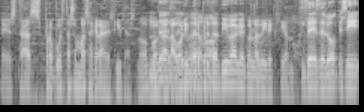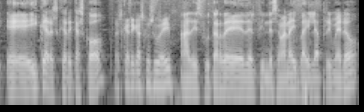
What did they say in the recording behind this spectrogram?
estas propuestas son más agradecidas, ¿no? Con la Desde labor luego. interpretativa que con la dirección. Desde luego que sí. Eh, Iker, es que recascó. Es que ricasco sube ahí. A disfrutar de- del fin de semana y baila primero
